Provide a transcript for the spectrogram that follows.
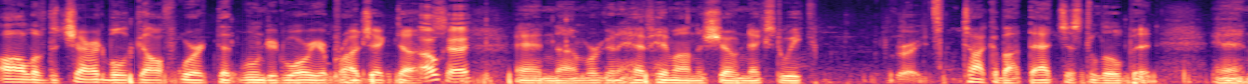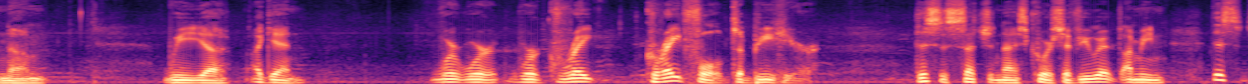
all of the charitable golf work that Wounded Warrior Project does. Okay. And um, we're going to have him on the show next week. Great. Talk about that just a little bit. And um, we, uh, again, we're, we're, we're great, grateful to be here. This is such a nice course. Have you, I mean, this,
